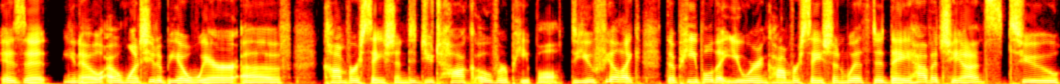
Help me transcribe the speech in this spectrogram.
Is it, you know, I want you to be aware of conversation. Did you talk over people? Do you feel like the people that you were in conversation with, did they have a chance to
